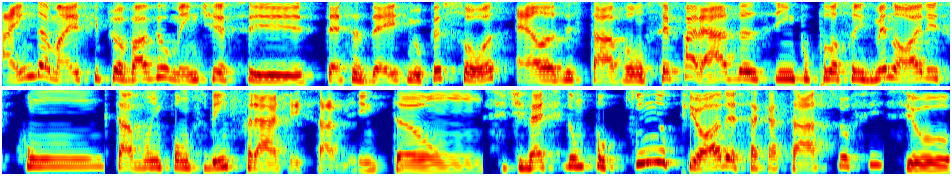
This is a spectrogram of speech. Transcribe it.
ainda mais que provavelmente esses, dessas 10 mil pessoas, elas estavam separadas em populações menores com que estavam em pontos bem frágeis, sabe? Então, se tivesse sido um pouquinho pior essa catástrofe, se o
